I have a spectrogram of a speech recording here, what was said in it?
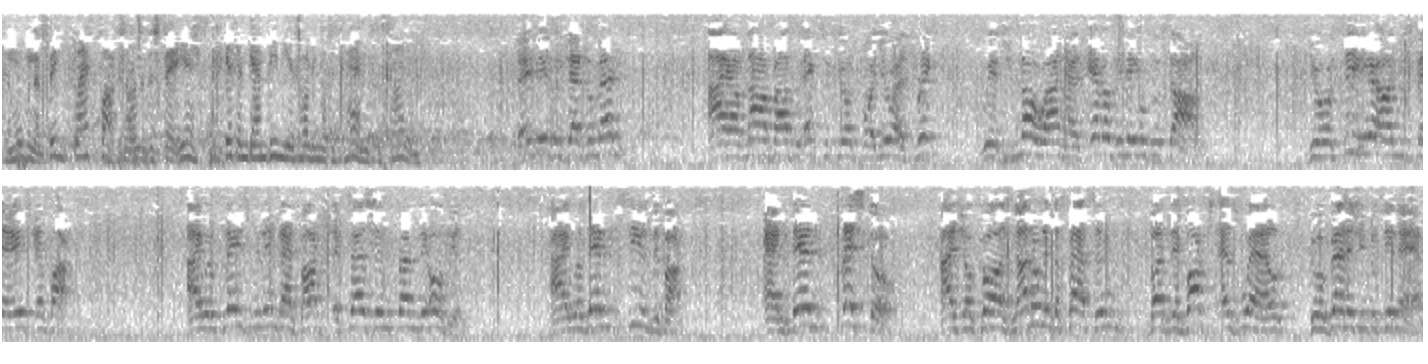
They're moving a big black box onto the stage. Yes, yes, and Gambini is holding up his hands for silence. Ladies and gentlemen, I am now about to execute for you a trick which no one has ever been able to solve. You will see here on the stage a box. I will place within that box a person from the audience. I will then seal the box. And then, presto, I shall cause not only the person, but the box as well, to vanish into thin air.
